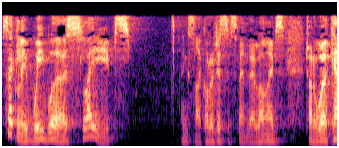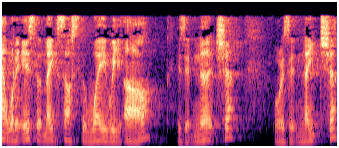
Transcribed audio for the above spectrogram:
Secondly, we were slaves. I think psychologists have spent their lives trying to work out what it is that makes us the way we are. Is it nurture or is it nature?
